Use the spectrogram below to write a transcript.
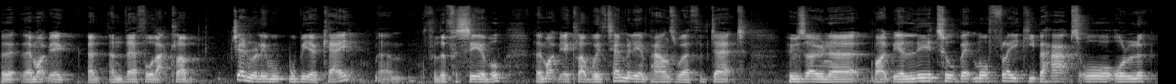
There might be, a, and, and, therefore that club generally will, will be okay um, for the foreseeable. There might be a club with £10 million worth of debt whose owner might be a little bit more flaky perhaps or, or look,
